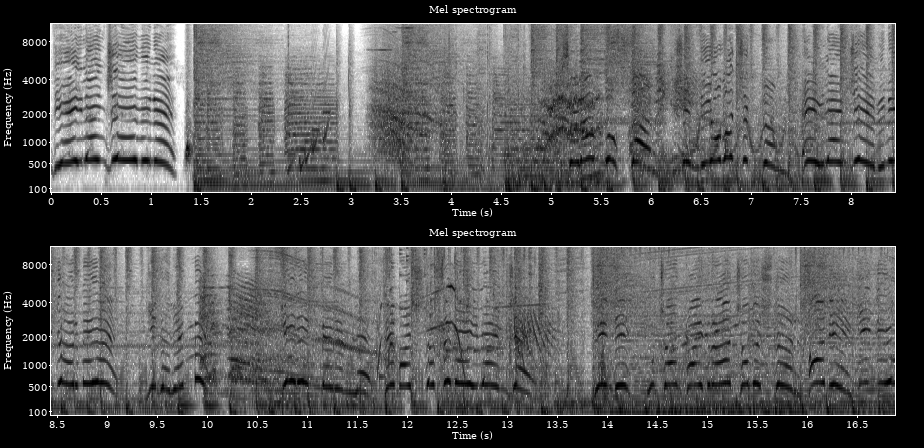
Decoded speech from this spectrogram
Hadi eğlence evine. Selam dostlar. Şimdi yola çıktım. Eğlence evini görmeye. Gidelim mi? Gelin benimle ve başlasın eğlence. Şimdi uçan kaydırağı çalıştır. Hadi gidiyoruz.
